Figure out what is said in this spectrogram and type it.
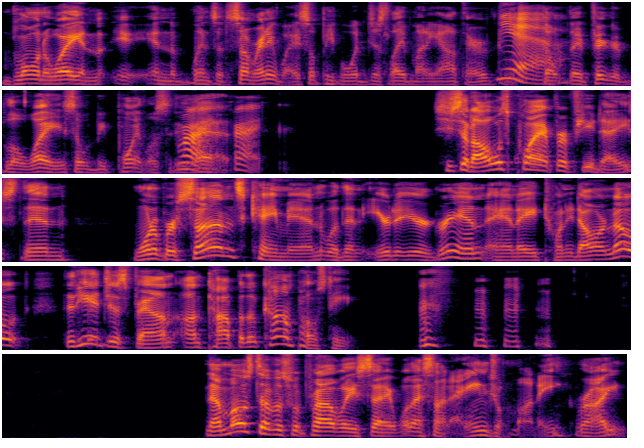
blowing away in in the winds of the summer anyway. So people would just lay money out there. Yeah. They'd figure it'd blow away, so it would be pointless to do Right. that. Right. She said all was quiet for a few days. Then one of her sons came in with an ear to ear grin and a twenty dollar note that he had just found on top of the compost heap. Now, most of us would probably say, well, that's not angel money, right?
